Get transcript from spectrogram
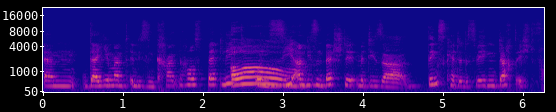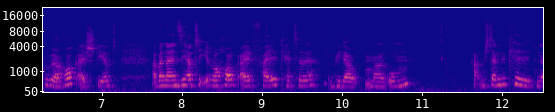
ähm, da jemand in diesem Krankenhausbett liegt Oh. und sie an diesem Bett steht mit dieser Dingskette. Deswegen dachte ich früher, Hawkeye stirbt. Aber nein, sie hatte ihre Hawkeye-Pfeilkette wieder mal um. Hat mich dann gekillt, ne?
